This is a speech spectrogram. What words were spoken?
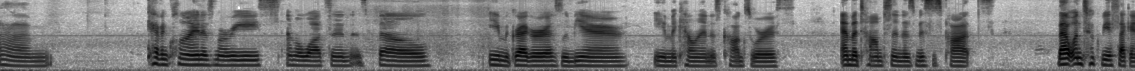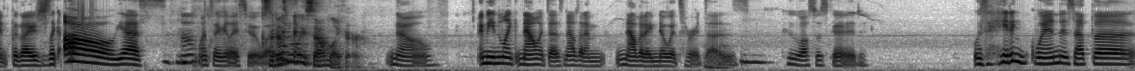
Um, Kevin Kline as Maurice, Emma Watson as Belle, Ewan McGregor as Lumiere, Ian McKellen as Cogsworth, Emma Thompson as Mrs. Potts. That one took me a second, but I was just like, oh, yes. Once I realized who it was. So it doesn't really sound like her. No. I mean, like now it does. Now that I'm now that I know it's her, it Mm-hmm. does. Who else was good? Was Haydn Gwynne? Is that the?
